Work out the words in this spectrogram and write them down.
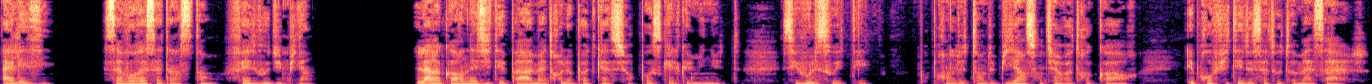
Allez-y. Savourez cet instant, faites-vous du bien. Là encore, n'hésitez pas à mettre le podcast sur pause quelques minutes, si vous le souhaitez, pour prendre le temps de bien sentir votre corps et profiter de cet automassage.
